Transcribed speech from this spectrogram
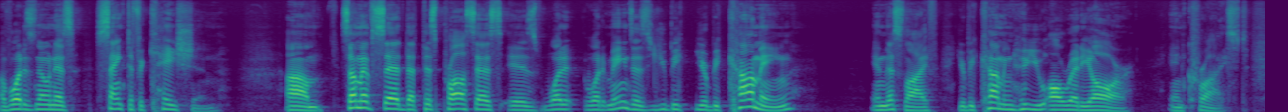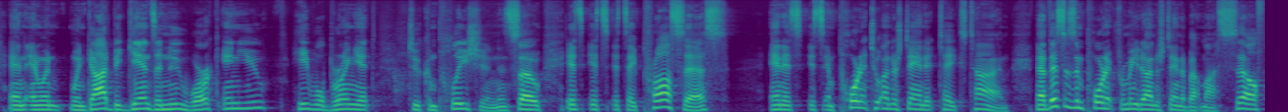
of what is known as sanctification. Um, some have said that this process is what it, what it means is you be, you're becoming in this life, you're becoming who you already are in Christ. And, and when, when God begins a new work in you, He will bring it to completion. And so it's, it's, it's a process, and it's, it's important to understand it takes time. Now, this is important for me to understand about myself.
